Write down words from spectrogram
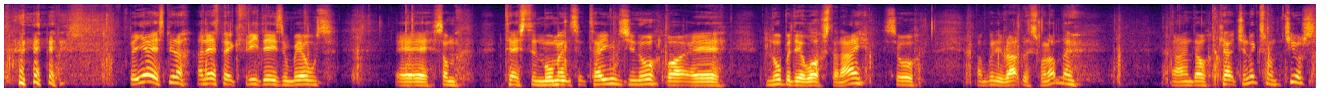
but yeah, it's been a, an epic three days in Wales. Uh, some testing moments at times, you know, but uh, nobody lost an eye. So I'm going to wrap this one up now and I'll catch you next one. Cheers!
